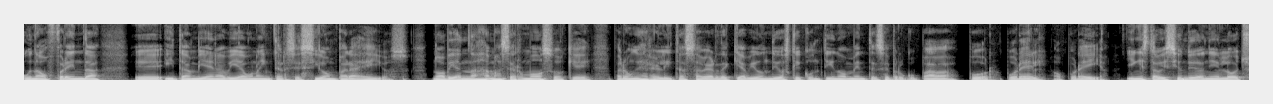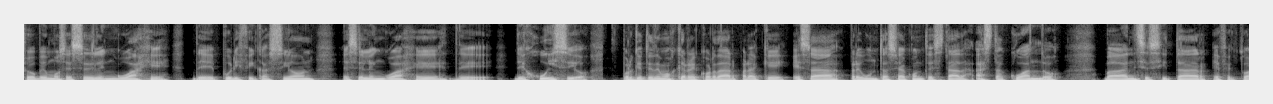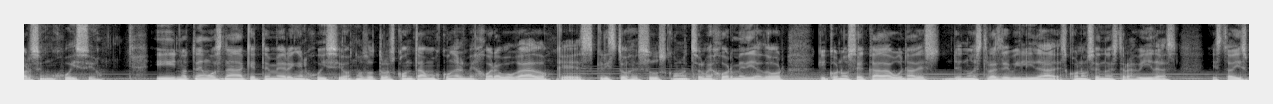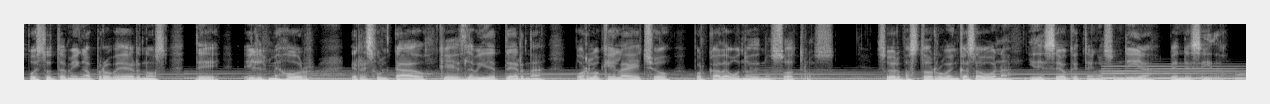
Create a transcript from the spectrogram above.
una ofrenda eh, y también había una intercesión para ellos. No había nada más hermoso que para un israelita saber de que había un Dios que continuamente se preocupaba por, por él o por ella. Y en esta visión de Daniel 8 vemos ese lenguaje de purificación, ese lenguaje de, de juicio, porque tenemos que recordar para que esa pregunta sea contestada, ¿hasta cuándo va a necesitar efectuarse un juicio? Y no tenemos nada que temer en el juicio. Nosotros contamos con el mejor abogado, que es Cristo Jesús, con nuestro mejor mediador, que conoce cada una de, nuestras debilidades, conoce nuestras vidas y está dispuesto también a proveernos de el mejor resultado, que es la vida eterna, por lo que Él ha hecho por cada uno de nosotros. Soy el pastor Rubén Casabona y deseo que tengas un día bendecido.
